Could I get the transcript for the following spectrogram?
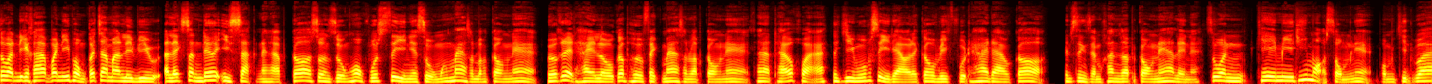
สวัสดีครับ วันนี้ผมก็จะมารีวิวอเล็กซานเดอร์อิสักนะครับ ก็ส่วนสูง 6 ฟุต 4 เนี่ย สูงมาก ๆสำหรับกองหน้าเ o ร์เกรดไฮโลก็เพอร์เฟกมากสำหรับกองหน้าถนัดเท้าขวาสกีมูฟ4ดาว แล้วก็วิกฟุต5ดาวก็เป็นสิ่งสำคัญสำหรับกองหน้าเลยนะ ส่วนเคมีที่เหมาะสมเนี่ย ผมคิดว่า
